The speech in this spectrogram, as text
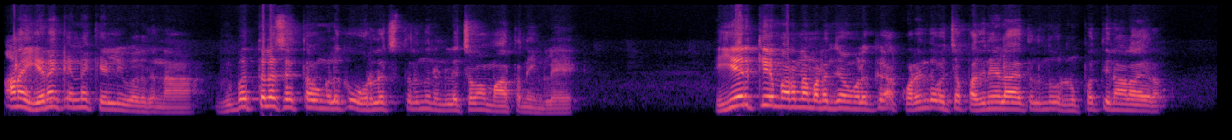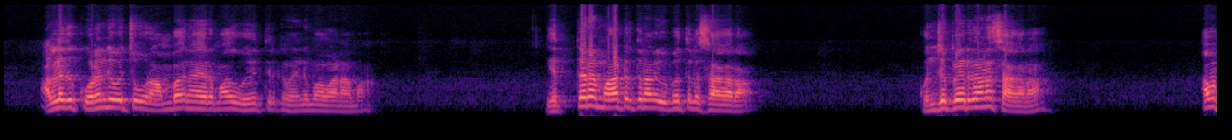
ஆனால் எனக்கு என்ன கேள்வி வருதுன்னா விபத்தில் செத்தவங்களுக்கு ஒரு லட்சத்துலேருந்து ரெண்டு லட்சமாக மாற்றினீங்களே இயற்கை மரணம் அடைஞ்சவங்களுக்கு குறைந்தபட்சம் பதினேழாயிரத்துலேருந்து ஒரு முப்பத்தி நாலாயிரம் அல்லது குறைஞ்சபட்சம் ஒரு ஐம்பதாயிரமாவது உயர்த்திருக்க வேண்டுமா வேணாமா? எத்தனை மாற்றத்தினால விபத்தில் சாகிறான்? கொஞ்சம் பேர் தானே சாகிறான்? அப்போ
